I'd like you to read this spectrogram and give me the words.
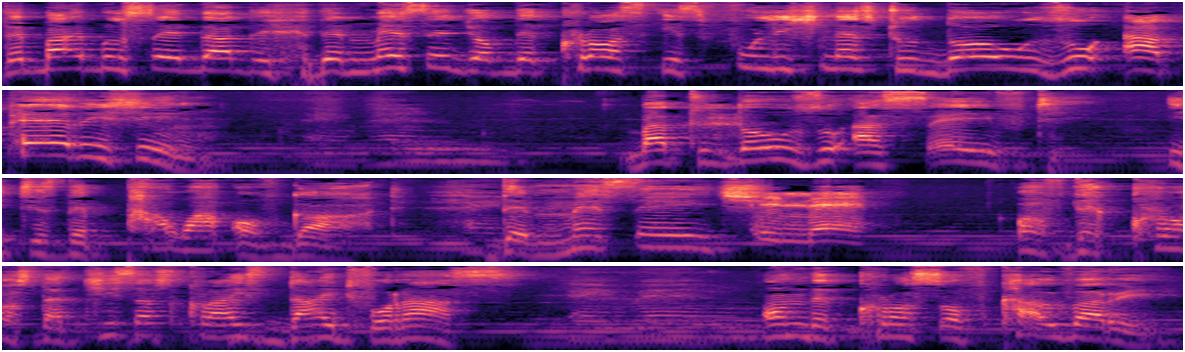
The Bible said that the, the message of the cross is foolishness to those who are perishing. Amen. But to those who are saved, it is the power of God. The message Amen. Of the cross that Jesus Christ died for us Amen. on the cross of Calvary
